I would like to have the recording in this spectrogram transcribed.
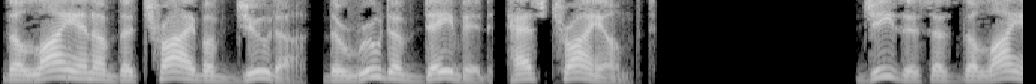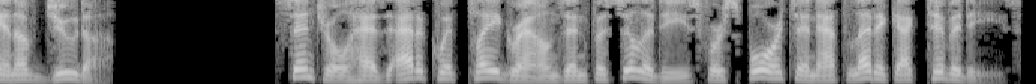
The lion of the tribe of Judah, the root of David, has triumphed. Jesus is the lion of Judah. Central has adequate playgrounds and facilities for sports and athletic activities.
